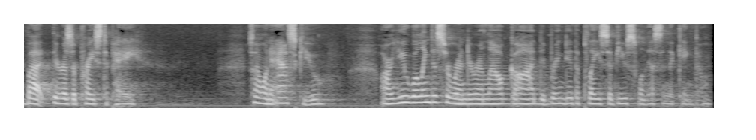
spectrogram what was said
But there is a price to pay. So I want to ask you are you willing to surrender and allow God to bring you the place of usefulness in the kingdom?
